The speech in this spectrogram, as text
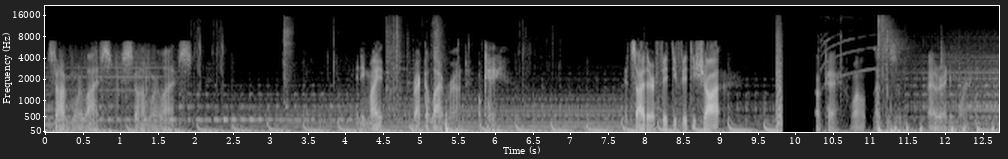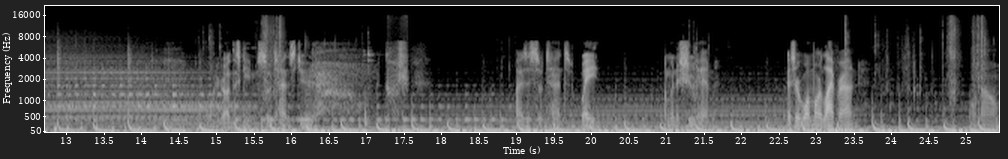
We still have more lives. We still have more lives. And he might wreck a live round. Okay. It's either a 50-50 shot. Okay, well, that doesn't matter anymore. Oh my god, this game is so tense, dude. Oh my gosh. Why is it so tense? Wait. I'm gonna shoot him. Is there one more live round? Oh no.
